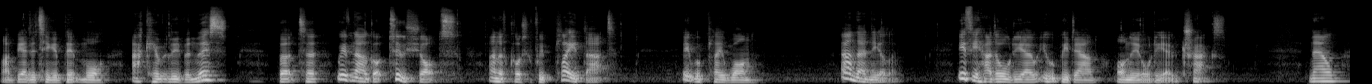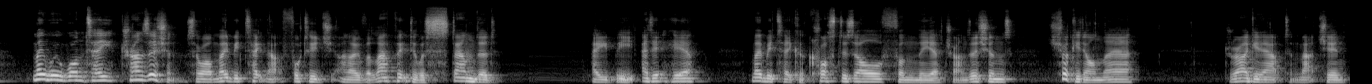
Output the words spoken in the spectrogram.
I'd be editing a bit more accurately than this, but uh, we've now got two shots, and of course, if we played that, it would play one and then the other. If you had audio, it would be down on the audio tracks. Now, maybe we want a transition, so I'll maybe take that footage and overlap it, do a standard A-B edit here, maybe take a cross dissolve from the uh, transitions, chuck it on there, drag it out to match in,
